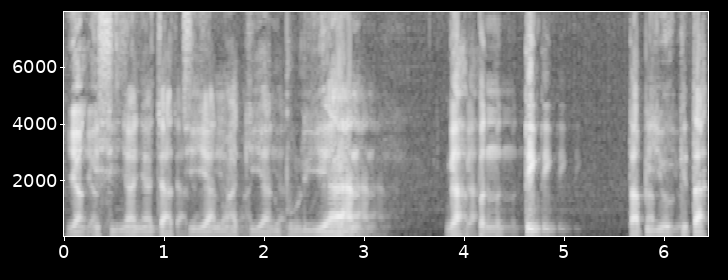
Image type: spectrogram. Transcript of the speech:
yang isinya hanya cacian, makian, bulian. Nggak penting. Tapi yuk kita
